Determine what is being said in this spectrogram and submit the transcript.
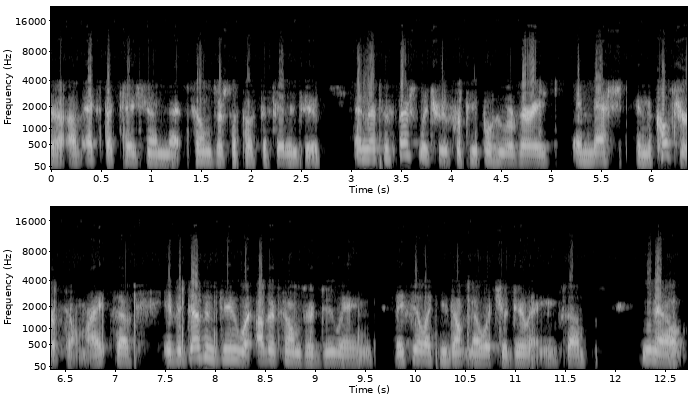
uh, of expectation that films are supposed to fit into. And that's especially true for people who are very enmeshed in the culture of film, right? So if it doesn't do what other films are doing, they feel like you don't know what you're doing. So, you know,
